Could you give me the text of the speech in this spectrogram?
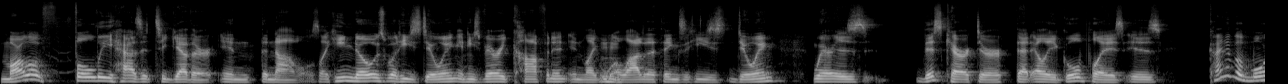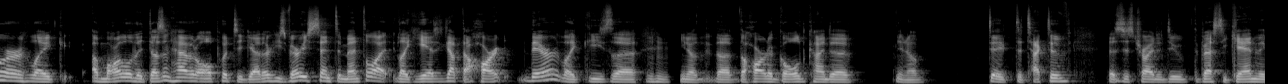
Marlowe fully has it together in the novels. Like he knows what he's doing and he's very confident in like Mhm. a lot of the things that he's doing. Whereas this character that Elliot Gould plays is kind of a more like a Marlowe that doesn't have it all put together. He's very sentimental. Like he has got the heart there. Like he's the Mhm. you know the the heart of gold kind of you know de- detective that's just trying to do the best he can. They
